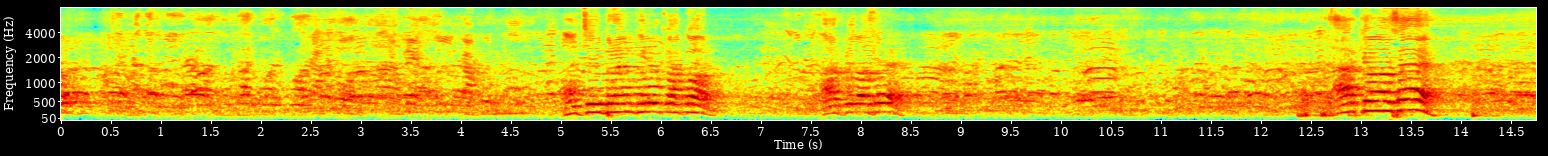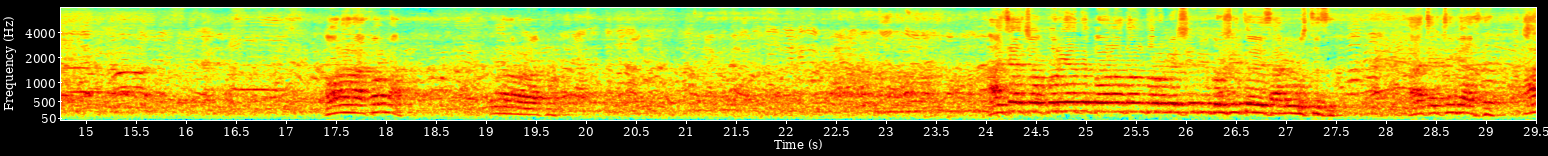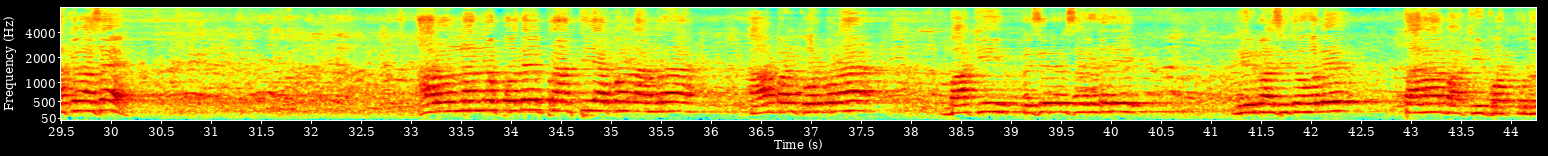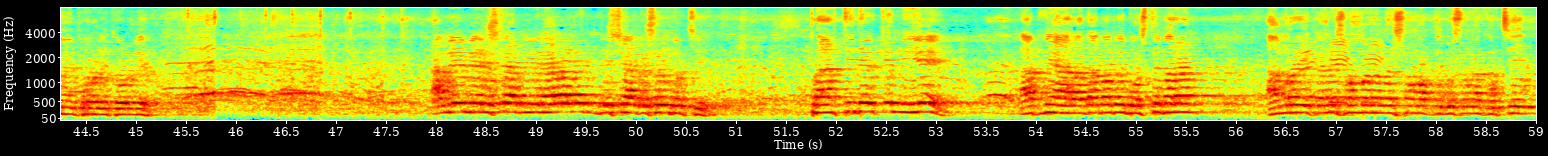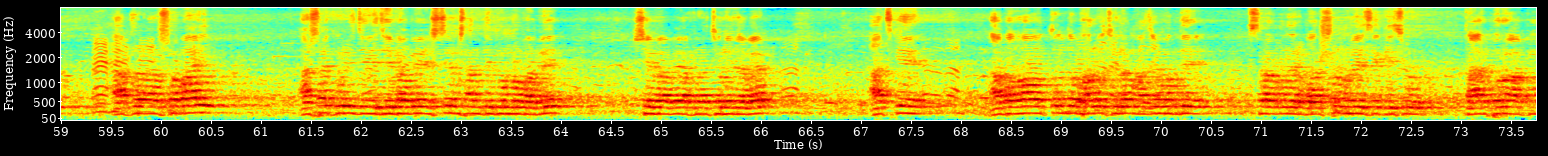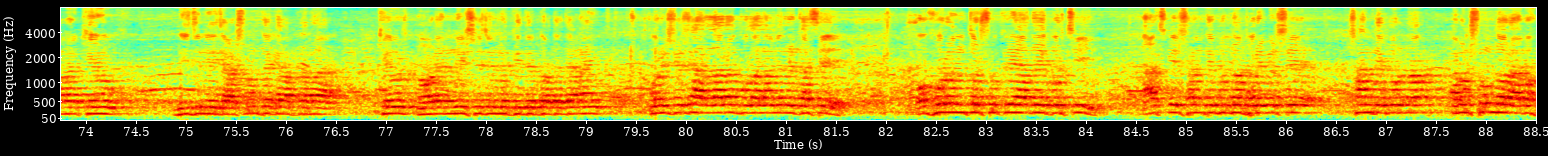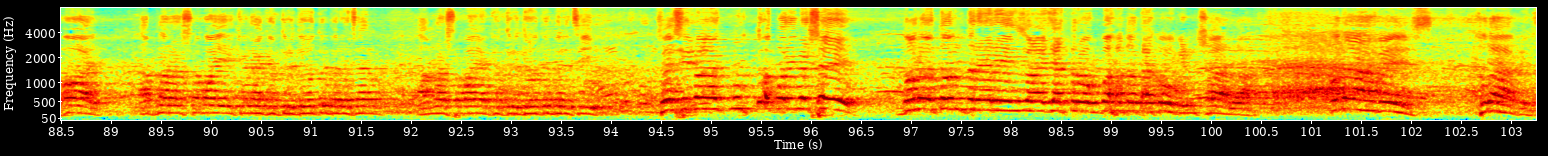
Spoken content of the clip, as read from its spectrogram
আচ্ছা ইব্রাহিম খলিল কাকর আর কেউ আছে? আর কেউ আছে? রাখো না ওরা রাখো। আচ্ছা চকরিয়াতে গণতন্ত্র বেশি বিকশিত হয়েছে, আমি বুঝতেছি। আচ্ছা ঠিক আছে। আর কেউ আছে? আর অন্যান্য পদে প্রার্থী এখন আমরা আহ্বান করব না। বাকি প্রেসিডেন্ট সেক্রেটারি নির্বাচিত হলে তারা বাকি পদ পদবি পূরণ করবে। আমি ব্যারিস্টার নিউরালের দৃষ্টি আকর্ষণ করছি। প্রার্থীদেরকে নিয়ে আপনি আলাদাভাবে বসতে পারেন। আমরা এখানে সম্মেলনের সমাপ্তি ঘোষণা করছি। আপনারা সবাই আশা করি যে যেভাবে এসছেন শান্তিপূর্ণভাবে সেভাবে আপনারা চলে যাবেন। আজকে আবহাওয়া অত্যন্ত ভালো ছিল। মাঝে মধ্যে শ্রাবণের বর্ষণ হয়েছে কিছু। তারপরও আপনারা কেউ নিজ নিজ আসন থেকে আপনারা কেউ নড়েননি সেজন্য কৃতজ্ঞতা জানাই। পরিশেষে আল্লাহ রব্বুল আলমের কাছে অফুরন্ত শুক্রিয়া আদায় করছি। আজকে শান্তিপূর্ণ পরিবেশে, শান্তিপূর্ণ এবং সুন্দর আবহাওয়ায় আপনারা সবাই এখানে একত্রিত হতে পেরেছেন। আমরা সবাই একত্রিত হতে পেরেছি। ফেসিবাদ মুক্ত পরিবেশে গণতন্ত্রের এই জয়যাত্রা অব্যাহত থাকুক, ইনশাআল্লাহ। খোদা হাফেজ খোদা হাফেজ।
